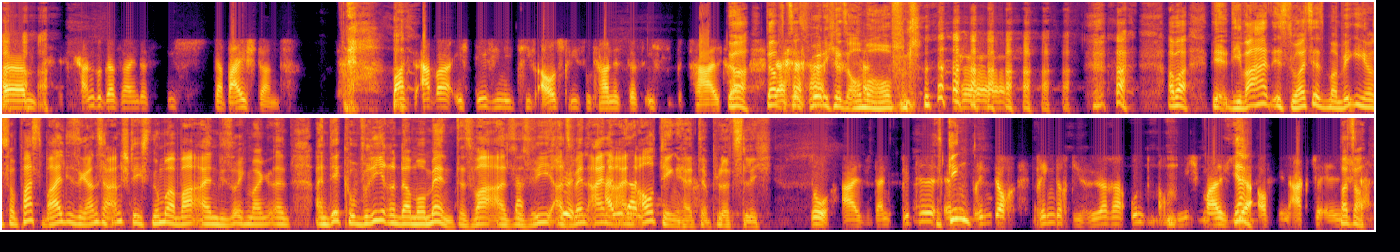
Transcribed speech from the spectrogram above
ähm, es kann sogar sein, dass ich dabei stand. Was aber ich definitiv ausschließen kann, ist, dass ich sie bezahlt Ja, habe. das, das würde ich jetzt auch mal hoffen. Aber die, die Wahrheit ist, du hast jetzt mal wirklich was verpasst, weil diese ganze Anstiegsnummer war ein, wie soll ich mal, ein- ein dekouvrierender Moment. Das war also Das wie, als wenn einer Also ein Outing hätte plötzlich. So, also dann bitte ähm, bring doch, bring doch die Hörer und auch mich mal hier Ja. auf den aktuellen Pass auf, Stand.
